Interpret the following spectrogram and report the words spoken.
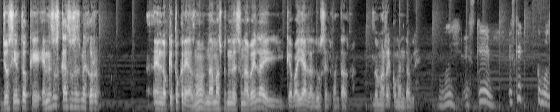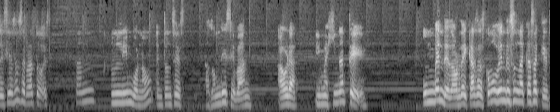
Yo siento que en esos casos es mejor en lo que tú creas, ¿no? Nada más prendes una vela y que vaya a la luz el fantasma. Lo más recomendable. Uy, es que, es que como decías hace rato, están en un limbo, ¿no? Entonces, ¿a dónde se van? Ahora, imagínate un vendedor de casas. ¿Cómo vendes una casa que,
